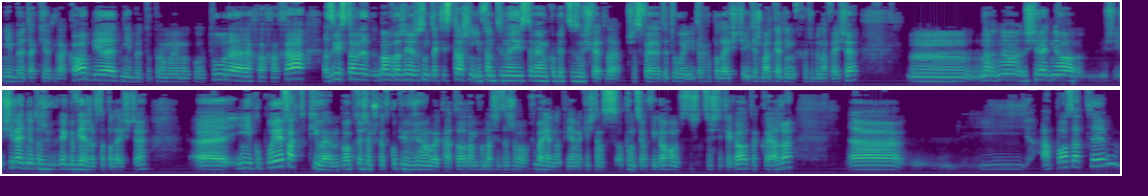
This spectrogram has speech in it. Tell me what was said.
niby takie dla kobiet, niby tu promujemy kulturę, ha, ha, ha, a z drugiej strony mam wrażenie, że są takie strasznie infantylne i stawiają kobietyzm w świetle przez swoje tytuły i trochę podejście i też marketing choćby na fejsie. Mm, no, no średnio, średnio też jakby wierzę w to podejście. E, i nie kupuję. Fakt piłem, bo ktoś na przykład kupił, wziąłem łyka, to tam chyba się zdarzyło, chyba jedno piłem, jakieś tam z opuncją figową, coś, coś takiego, tak kojarzę. E, a poza tym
